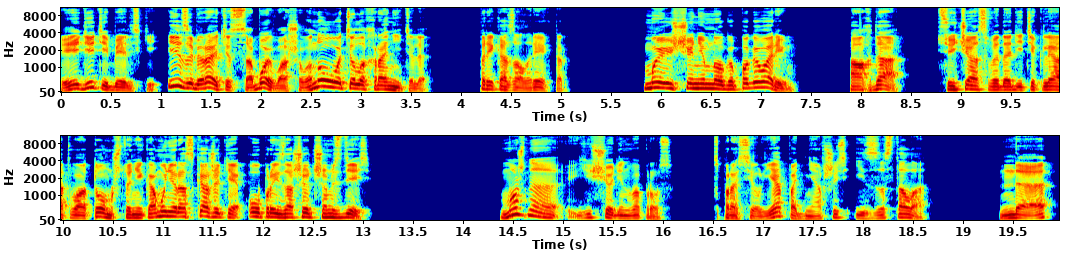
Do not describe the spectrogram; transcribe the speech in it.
«Идите, Бельский, и забирайте с собой вашего нового телохранителя», – приказал ректор. «Мы еще немного поговорим. Ах да, сейчас вы дадите клятву о том, что никому не расскажете о произошедшем здесь». «Можно еще один вопрос?» – спросил я, поднявшись из-за стола. «Да».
